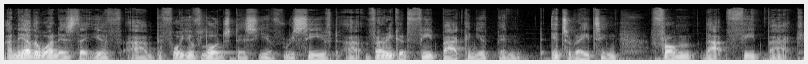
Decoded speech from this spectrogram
And the other one is that you've, uh, before you've launched this, you've received uh, very good feedback and you've been iterating from that feedback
